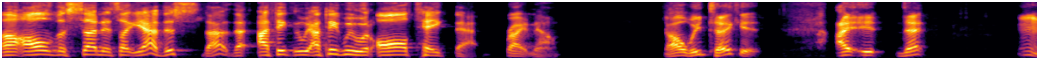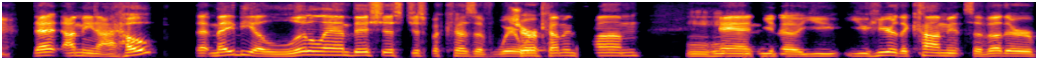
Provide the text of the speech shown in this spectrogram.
Uh, all of a sudden, it's like, yeah, this. That, that, I think I think we would all take that right now. Oh, we take it. I it that mm, that I mean, I hope that may be a little ambitious just because of where sure. we're coming from. Mm-hmm. And you know, you you hear the comments of other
